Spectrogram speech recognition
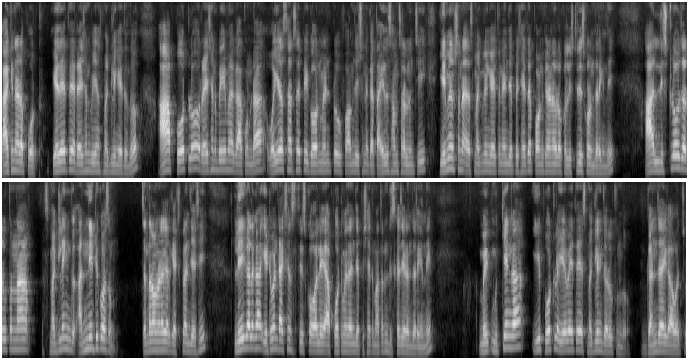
కాకినాడ పోర్ట్ ఏదైతే రేషన్ బియ్యం స్మగ్లింగ్ అవుతుందో ఆ పోర్ట్లో రేషన్ బియ్యమే కాకుండా వైఎస్ఆర్సీపీ గవర్నమెంట్ ఫామ్ చేసిన గత ఐదు సంవత్సరాల నుంచి ఏమేమి స్న- స్మగ్లింగ్ అవుతున్నాయని చెప్పేసి అయితే పవన్ కళ్యాణ్ గారు ఒక లిస్ట్ తీసుకోవడం జరిగింది. ఆ లిస్ట్లో జరుగుతున్న స్మగ్లింగ్ అన్నిటి కోసం చంద్రబాబు నాయుడు గారికి ఎక్స్ప్లెయిన్ చేసి లీగల్గా ఎటువంటి యాక్షన్స్ తీసుకోవాలి ఆ పోర్ట్ మీద అని చెప్పేసి అయితే మాత్రం డిస్కస్ చేయడం జరిగింది. ముఖ్యంగా ఈ పోర్ట్లో ఏవైతే స్మగ్లింగ్ జరుగుతుందో గంజాయి కావచ్చు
